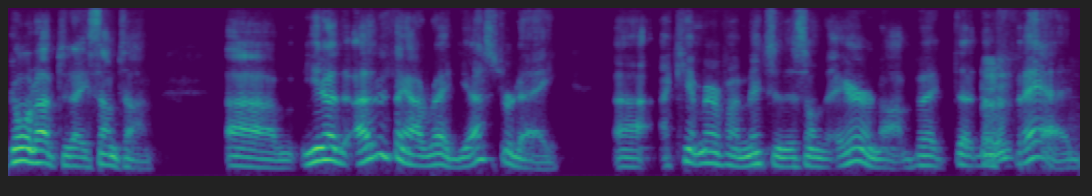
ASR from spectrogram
going up today sometime. Um, you know, the other thing I read yesterday, uh, I can't remember if I mentioned this on the air or not, but the, the mm-hmm. Fed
